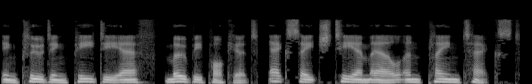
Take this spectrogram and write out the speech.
including PDF, MobiPocket, XHTML and plain text.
